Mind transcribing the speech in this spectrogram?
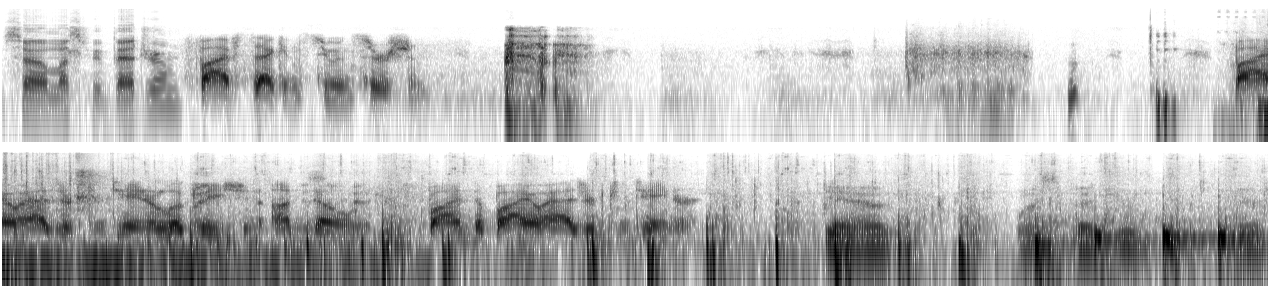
So it must be bedroom? Five seconds to insertion. Biohazard container location unknown. Find the biohazard container. Yeah, west bedroom. There's.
